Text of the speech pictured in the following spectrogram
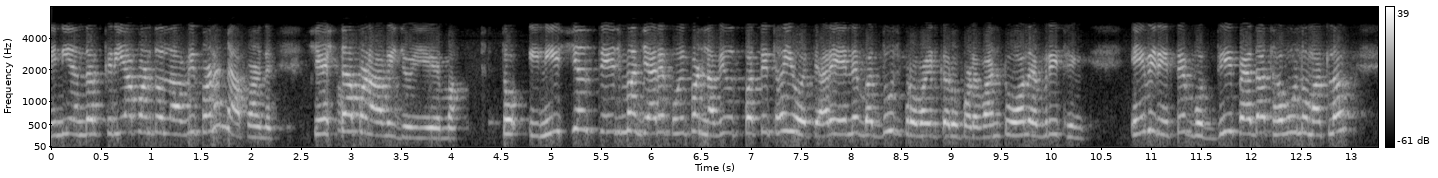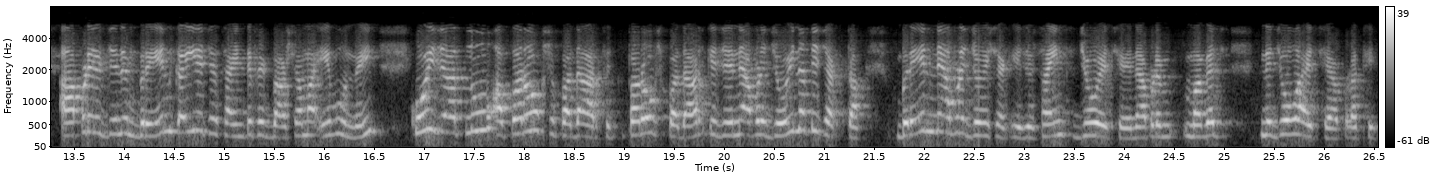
એની અંદર ક્રિયા પણ તો લાવવી પડે ને આપણને. ચેષ્ટા પણ આવી જોઈએ એમાં. તો ઇનિશિયલ સ્ટેજમાં જ્યારે કોઈ પણ નવી ઉત્પત્તિ થઈ હોય, ત્યારે એને બધું જ પ્રોવાઈડ કરવું પડે વન ટુ ઓલ એવરીથિંગ એવી રીતે બુદ્ધિ પેદા થવુંનો મતલબ, આપણે જેને બ્રેન કહીએ છીએ સાયન્ટિફિક ભાષામાં એવું નહીં, કોઈ જાતનું અપરોક્ષ પદાર્થ, પરોક્ષ પદાર્થ કે જેને આપણે જોઈ નથી શકતા બ્રેનને આપણે જોઈ શકીએ છીએ સાયન્સ જોવે છે અને આપણે મગજને જોવાય છે આપણાથી.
